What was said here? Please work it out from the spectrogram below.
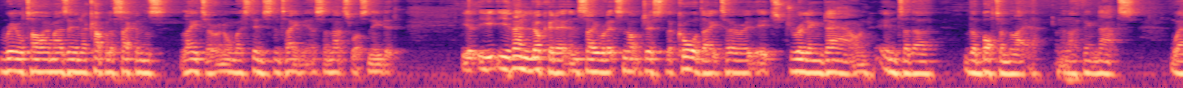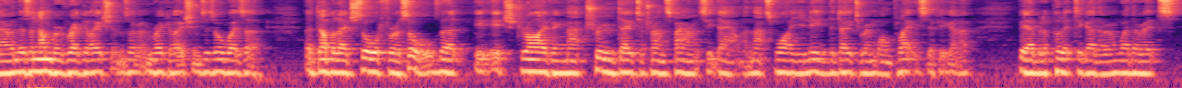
real time as in a couple of seconds later and almost instantaneous, and that's what's needed. You, you, then look at it and say, well, it's not just the core data; it, it's drilling down into the the bottom layer, and I think that's where. And there's a number of regulations, and regulations is always a a double-edged sword for us all, but it, it's driving that true data transparency down, and that's why you need the data in one place if you're going to be able to pull it together. And whether it's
